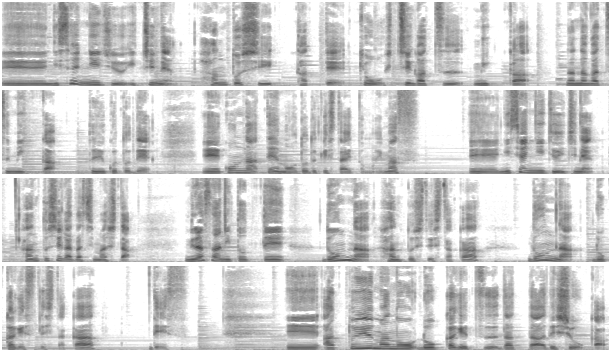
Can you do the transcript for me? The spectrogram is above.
えー、2021年半年経って今日7月3日7月3日ということで、えー、こんなテーマをお届けしたいと思います、えー、2021年半年が経ちました。皆さんにとってどんな半年でしたか？どんな6ヶ月でしたか？です、えー、あっという間の6ヶ月だったでしょうか、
